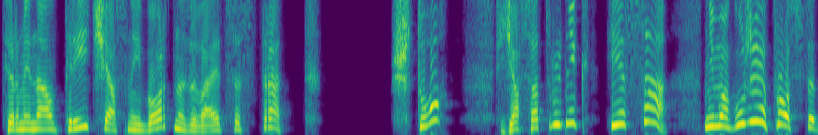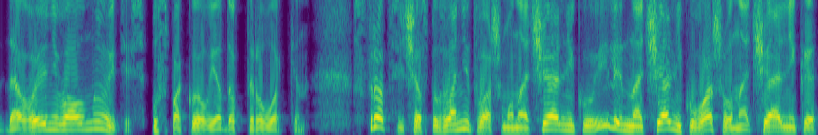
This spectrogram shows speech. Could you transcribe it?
Терминал 3, частный борт, называется «Страт». «Что?» «Я сотрудник ЕСА. Не могу же я просто...» «Да вы не волнуйтесь», — успокоил я доктор Локкин. «Страт сейчас позвонит вашему начальнику или начальнику вашего начальника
